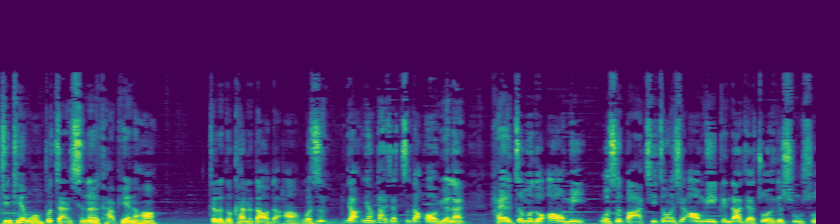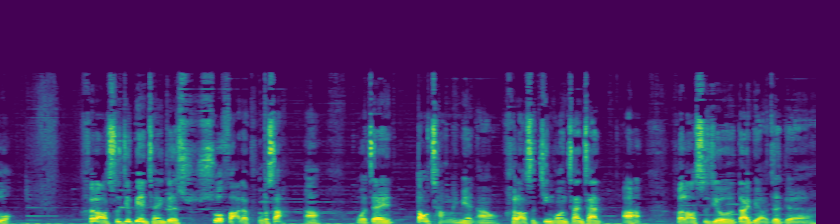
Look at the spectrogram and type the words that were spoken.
今天我们不展示那个卡片了哈，这个都看得到的啊。我是要让大家知道哦，原来还有这么多奥秘。我是把其中一些奥秘跟大家做一个诉说。何老师就变成一个说法的菩萨啊，我在。道场里面啊，何老师金光灿灿啊，何老师就代表这个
